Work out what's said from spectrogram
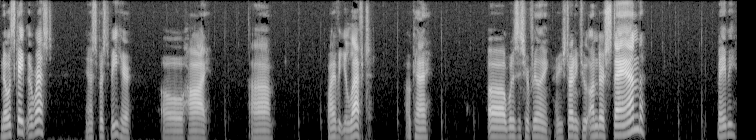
No escape, no rest. You're not supposed to be here. Oh, hi. Um, why haven't you left? Okay. Uh, what is this you're feeling? Are you starting to understand? Maybe?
